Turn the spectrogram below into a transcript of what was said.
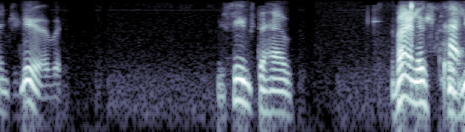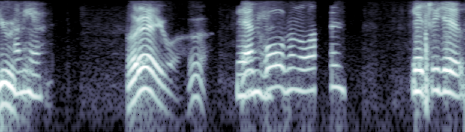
engineer, but he seems to have vanished Hi, as usual. I'm here. Oh, there you are. Huh. Yeah, I'm Any calls on the line? Yes, we do.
